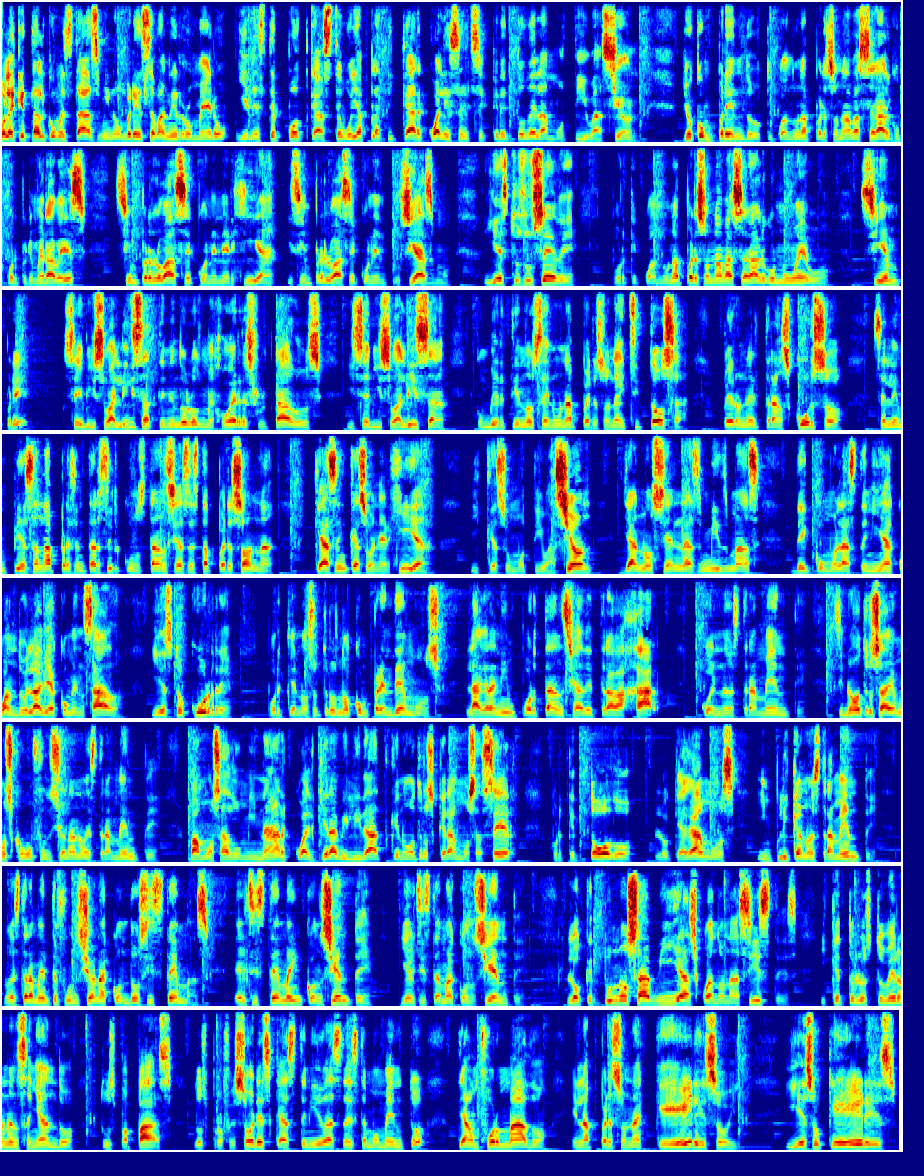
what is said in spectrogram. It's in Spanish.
Hola, ¿qué tal? ¿Cómo estás? Mi nombre es Evani Romero y en este podcast te voy a platicar cuál es el secreto de la motivación. Yo comprendo que cuando una persona va a hacer algo por primera vez, siempre lo hace con energía y siempre lo hace con entusiasmo. Y esto sucede porque cuando una persona va a hacer algo nuevo, siempre se visualiza teniendo los mejores resultados y se visualiza convirtiéndose en una persona exitosa, pero en el transcurso se le empiezan a presentar circunstancias a esta persona que hacen que su energía y que su motivación ya no sean las mismas de como las tenía cuando él había comenzado. Y esto ocurre porque nosotros no comprendemos la gran importancia de trabajar con nuestra mente. Si nosotros sabemos cómo funciona nuestra mente, vamos a dominar cualquier habilidad que nosotros queramos hacer, porque todo lo que hagamos implica nuestra mente. Nuestra mente funciona con dos sistemas, el sistema inconsciente y el sistema consciente. Lo que tú no sabías cuando naciste y que te lo estuvieron enseñando tus papás, los profesores que has tenido hasta este momento, te han formado en la persona que eres hoy. Y eso que eres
